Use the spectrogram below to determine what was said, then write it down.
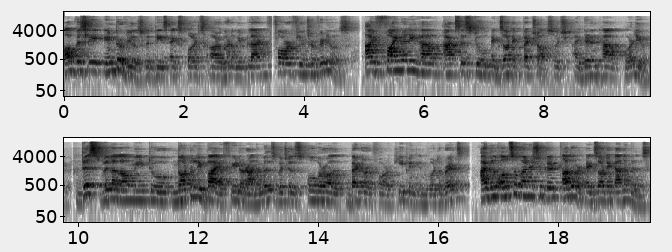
Obviously, interviews with these experts are going to be planned for future videos. I finally have access to exotic pet shops which I didn't have earlier. This will allow me to not only buy feeder animals which is overall better for keeping invertebrates, I will also manage to get other exotic animals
